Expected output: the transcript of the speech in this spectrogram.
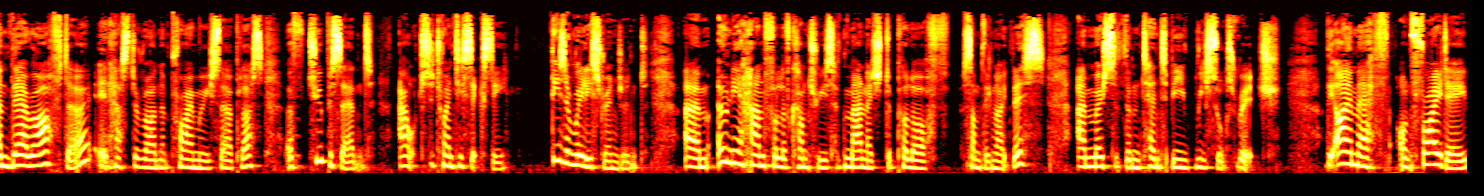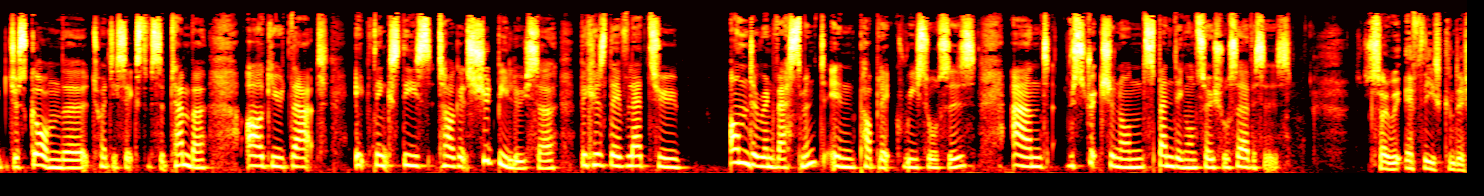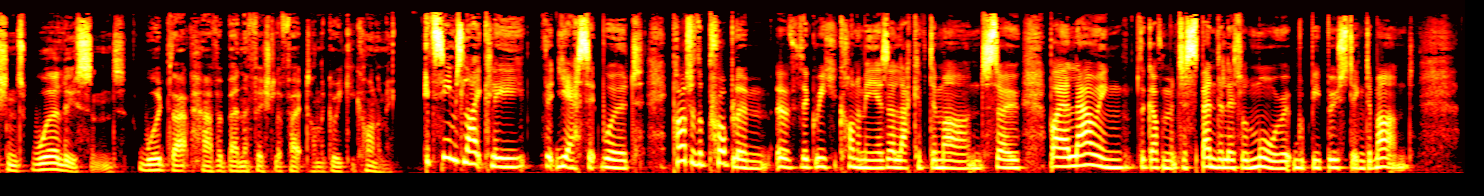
And thereafter, it has to run a primary surplus of 2% out to 2060. These are really stringent. Um, only a handful of countries have managed to pull off something like this, and most of them tend to be resource rich. The IMF on Friday, just gone, the 26th of September, argued that it thinks these targets should be looser because they've led to underinvestment in public resources and restriction on spending on social services. So, if these conditions were loosened, would that have a beneficial effect on the Greek economy? It seems likely that yes, it would. Part of the problem of the Greek economy is a lack of demand. So, by allowing the government to spend a little more, it would be boosting demand.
